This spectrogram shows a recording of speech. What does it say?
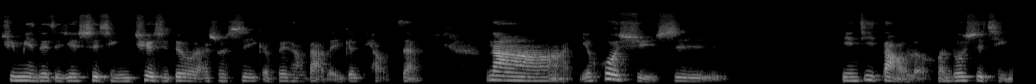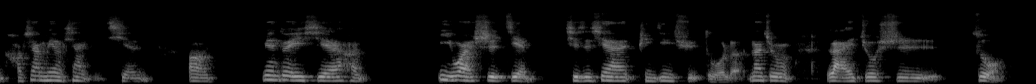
去面对这些事情，确实对我来说是一个非常大的一个挑战。那也或许是。年纪到了，很多事情好像没有像以前，呃，面对一些很意外事件，其实现在平静许多了。那就来就是做，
